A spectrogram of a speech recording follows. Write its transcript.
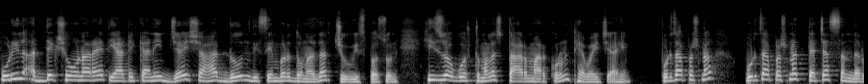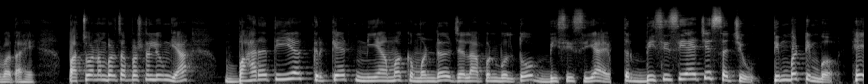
पुढील अध्यक्ष होणार आहेत या ठिकाणी जय शहा दोन डिसेंबर दोन हजार चोवीसपासून. ही जो गोष्ट मला स्टार मार्क करून ठेवायची आहे. पुढचा प्रश्न पुढचा प्रश्न त्याच्या संदर्भात आहे. पाचवा नंबरचा प्रश्न लिहून घ्या. भारतीय क्रिकेट नियामक मंडळ ज्याला आपण बोलतो बीसीसीआय तर बीसीसीआयचे सचिव टिंबटिंब हे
